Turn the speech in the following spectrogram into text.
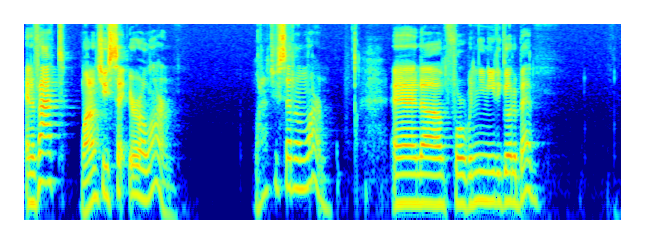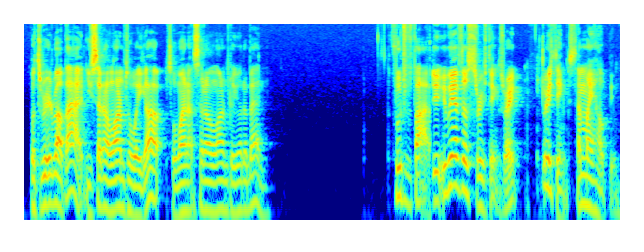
And in fact, why don't you set your alarm? Why don't you set an alarm? And uh, for when you need to go to bed. What's weird about that? You set an alarm to wake up, so why not set an alarm to go to bed? Food for thought. We have those three things, right? Three things that might help you.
